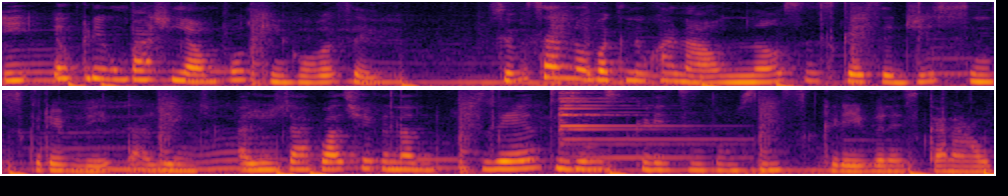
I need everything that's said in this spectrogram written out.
e eu queria compartilhar um pouquinho com vocês. Se você é novo aqui no canal, não se esqueça de se inscrever, tá, gente? A gente tá quase chegando a 200 inscritos, então se inscreva nesse canal.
